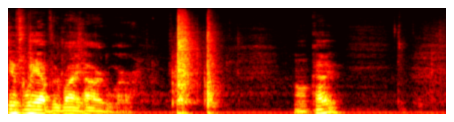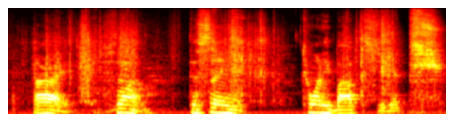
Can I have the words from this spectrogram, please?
if we have the right hardware. Okay? Alright, so this thing, 20 bucks, you get psh,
